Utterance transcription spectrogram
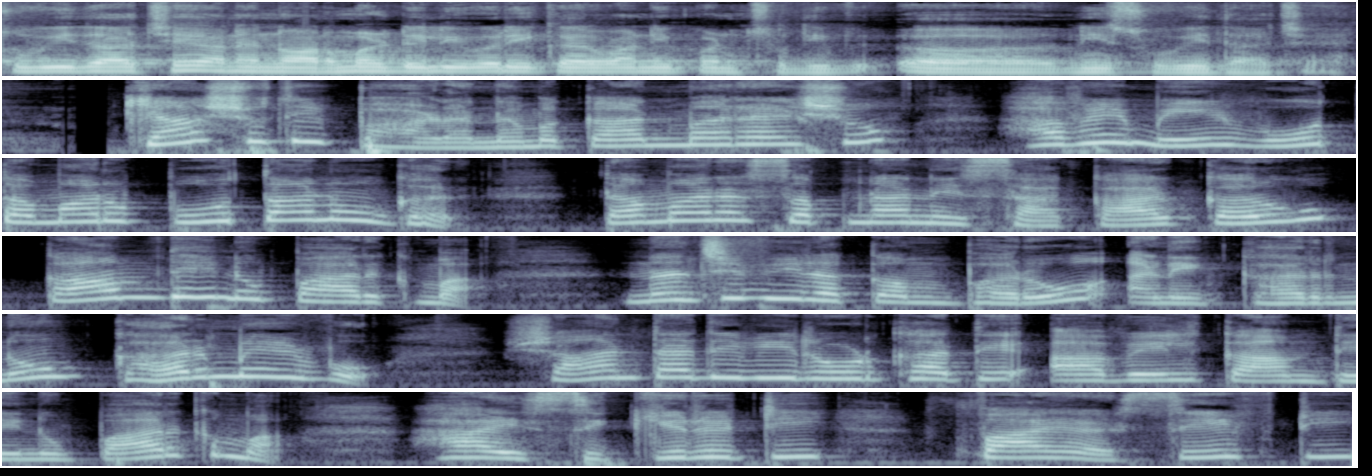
સુવિધા છે અને નોર્મલ ડિલિવરી કરવાની પણ સુધી ની સુવિધા છે. ક્યાં સુધી ભાડાના મકાનમાં રહેશો? હવે મેળવો તમારું પોતાનું ઘર. તમારા સપનાને સાકાર કરો, કામધેનુ પાર્કમાં. નજીવી રકમ ભરો અને ઘરનું ઘર મેળવો. શાંતાદેવી રોડ ખાતે આવેલ કામધેનુ પાર્કમાં high security fire safety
